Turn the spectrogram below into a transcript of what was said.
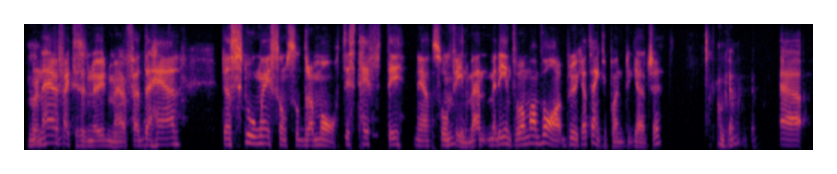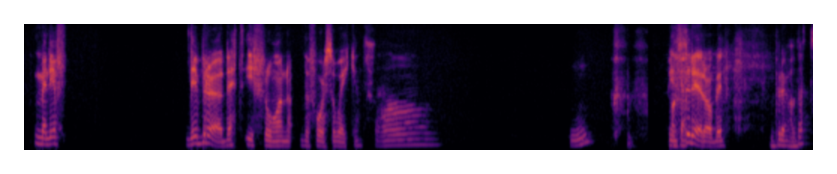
Och Mm. den här är jag faktiskt nöjd med. För att den här den slog mig som så dramatiskt häftig när jag såg Mm. filmen. Men det är inte vad man var, brukar tänka på en gadget. Okej. Eh, men det är, det är brödet ifrån The Force Awakens. Ja. Mm. Minns Okej. du det Robin? Brödet.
